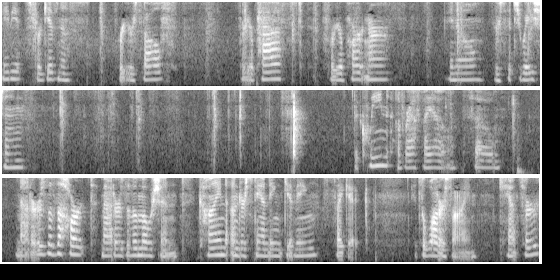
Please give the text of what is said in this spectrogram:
Maybe it's forgiveness for yourself, for your past, for your partner, you know, your situation. The Queen of Raphael. So, matters of the heart, matters of emotion, kind, understanding, giving, psychic. It's a water sign. Cancer,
